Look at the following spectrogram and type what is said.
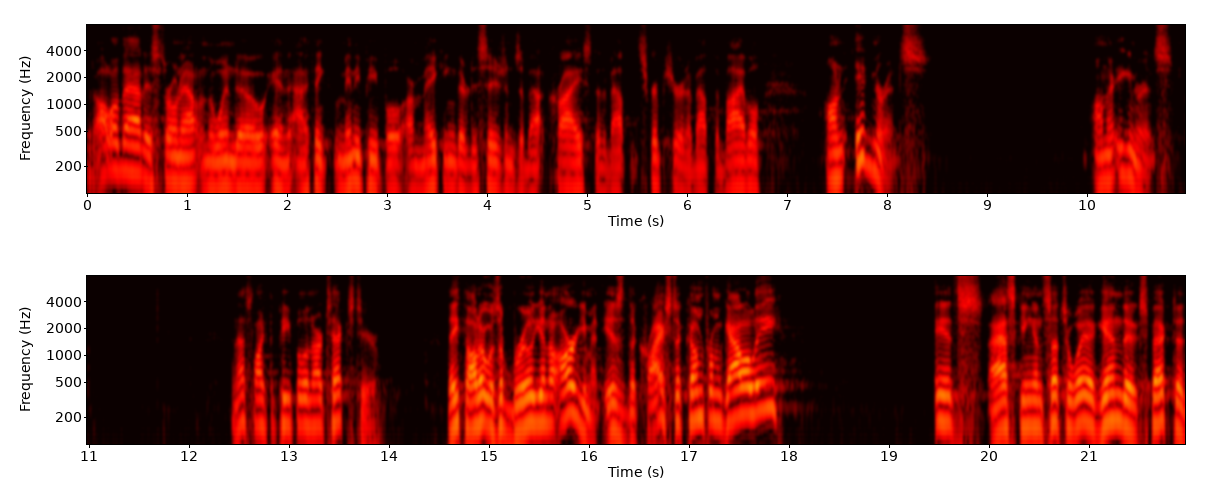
But all of that is thrown out in the window, and I think many people are making their decisions about Christ and about Scripture and about the Bible on ignorance. On their ignorance. And that's like the people in our text here. They thought it was a brilliant argument. Is the Christ to come from Galilee? It's asking in such a way, again, to expect a,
